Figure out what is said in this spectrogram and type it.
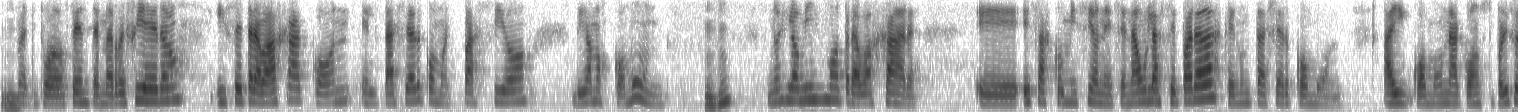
mm. un equipo docente me refiero, y se trabaja con el taller como espacio, digamos, común. No es lo mismo trabajar eh, esas comisiones en aulas separadas que en un taller común. Hay como una... Por eso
